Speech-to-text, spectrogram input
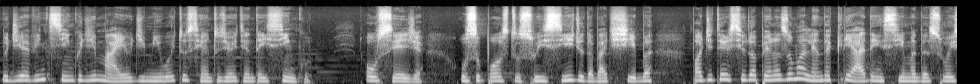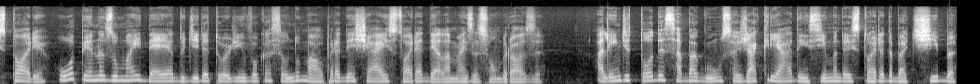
no dia 25 de maio de 1885. Ou seja, o suposto suicídio da Bathsheba pode ter sido apenas uma lenda criada em cima da sua história, ou apenas uma ideia do diretor de Invocação do Mal para deixar a história dela mais assombrosa. Além de toda essa bagunça já criada em cima da história da Bathsheba,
